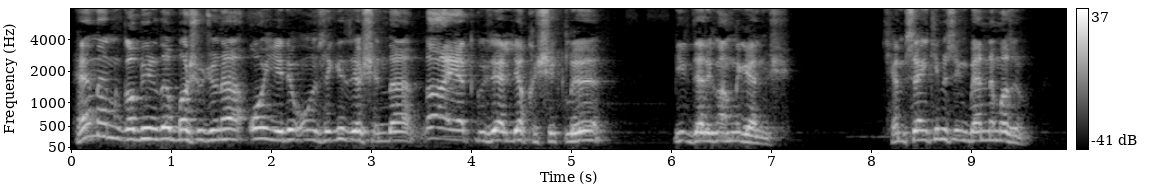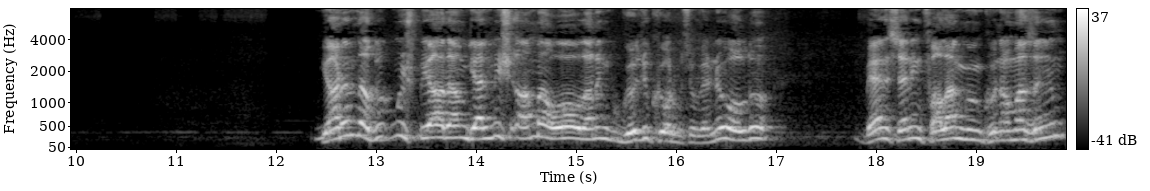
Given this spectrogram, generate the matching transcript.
Hemen kabirde başucuna 17-18 yaşında gayet güzel, yakışıklı bir delikanlı gelmiş. Kim sen kimsin ben namazım. Yarın da tutmuş bir adam gelmiş ama o oğlanın gözü kör bu sefer. Ne oldu? Ben senin falan günkü namazının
